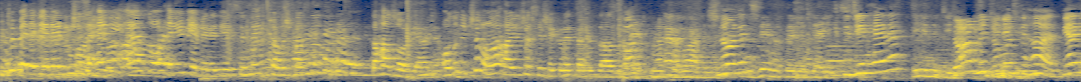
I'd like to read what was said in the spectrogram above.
Bütün belediyelerin içinde en, en zor Eyüpiye Belediyesi'nin çalışması daha zor yani. Onun için ona ayrıca teşekkür etmemiz lazım. شلونك؟ زينة الليل تجين هنا؟ هي نجي دعم امتحان يعني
